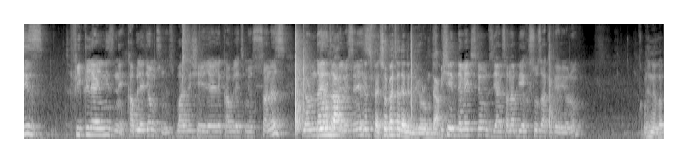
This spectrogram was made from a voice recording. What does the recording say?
Siz fikirleriniz ne? Kabul ediyor musunuz? Bazı şeylerle kabul etmiyorsanız yorumda, Yorumda yazabilirsiniz. lütfen sohbet edelim yorumda. Bir şey demek istiyor musunuz? Yani sana bir söz hakkı veriyorum. O ne lan?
